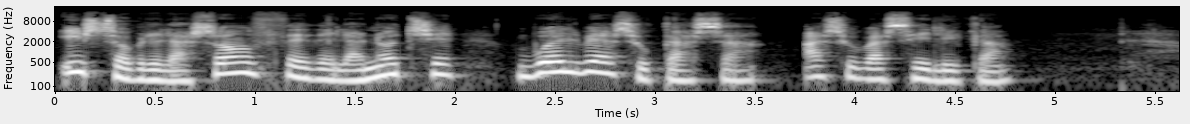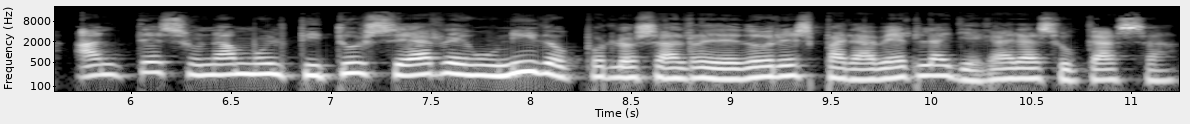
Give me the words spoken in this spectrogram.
y sobre las once de la noche vuelve a su casa, a su basílica. Antes una multitud se ha reunido por los alrededores para verla llegar a su casa.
